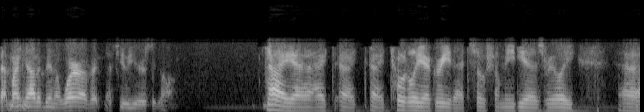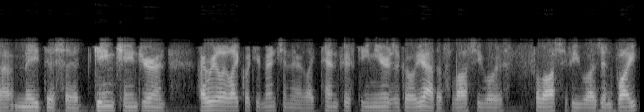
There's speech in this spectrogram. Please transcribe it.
that might not have been aware of it a few years ago. I uh, I, I, I totally agree that social media has really uh, made this a game changer, and I really like what you mentioned there. Like 10, 15 years ago, yeah, the philosophy was philosophy was invite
